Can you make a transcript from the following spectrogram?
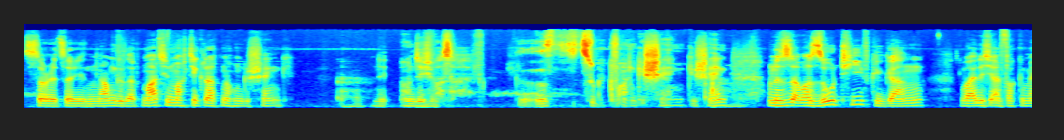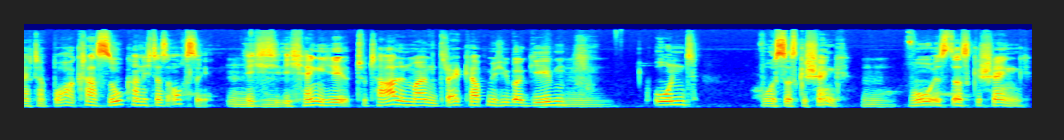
sorry, jetzt habe ich den Namen gesagt, Martin macht dir gerade noch ein Geschenk. Aha. Und ich war so, zugequollen, Geschenk, Geschenk. Aha. Und es ist aber so tief gegangen, weil ich einfach gemerkt habe, boah, krass, so kann ich das auch sehen. Mhm. Ich, ich hänge hier total in meinem Dreck, habe mich übergeben mhm. und wo ist das Geschenk? Mhm. Wo ist das Geschenk?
